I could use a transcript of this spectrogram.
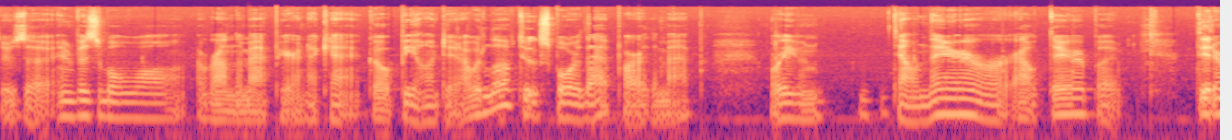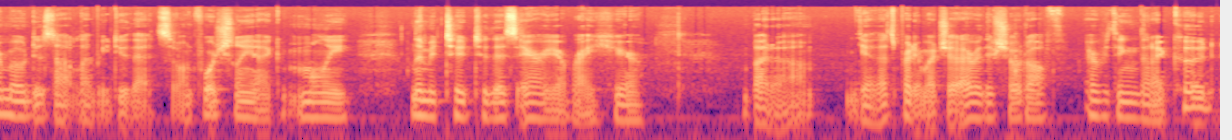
there's an invisible wall around the map here and I can't go beyond it. I would love to explore that part of the map, or even down there or out there, but theater mode does not let me do that. So unfortunately, I'm only limited to this area right here. But um, yeah, that's pretty much it. I really showed off everything that I could.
